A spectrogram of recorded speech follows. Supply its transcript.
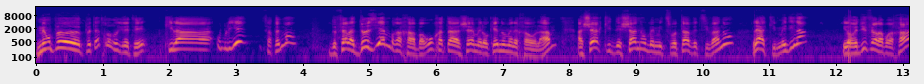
Mais on peut peut-être regretter qu'il a oublié, certainement, de faire la deuxième bracha, Baruch Hashem Elokeinu melech haolam, asher bemitzvotav etzivanu, leakim medina. Il aurait dû faire la bracha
